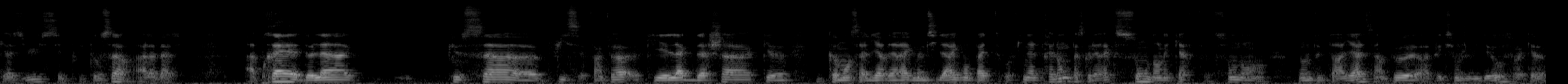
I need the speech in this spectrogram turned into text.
casu, c'est plutôt ça à la base. Après, de là que ça euh, puisse, enfin tu vois, qui est l'acte d'achat, qu'ils commencent à lire des règles, même si les règles vont pas être au final très longues, parce que les règles sont dans les cartes, sont dans, dans le tutoriel, c'est un peu la réflexion jeu vidéo sur laquelle euh,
